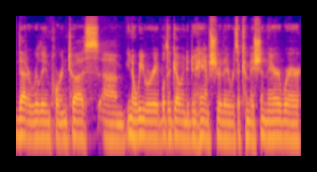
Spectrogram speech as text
that are really important to us. Um, you know, we were able to go into New Hampshire. There was a commission there where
